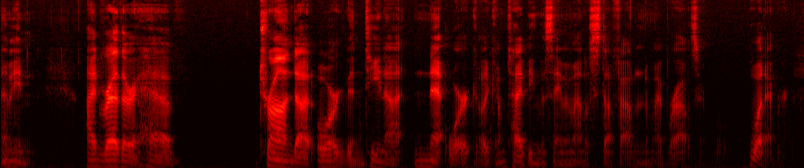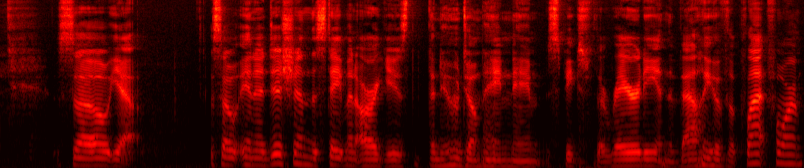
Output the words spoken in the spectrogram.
I mean, I'd rather have tron.org than tnot network. Like I'm typing the same amount of stuff out into my browser. Whatever. So yeah, so, in addition, the statement argues that the new domain name speaks to the rarity and the value of the platform.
